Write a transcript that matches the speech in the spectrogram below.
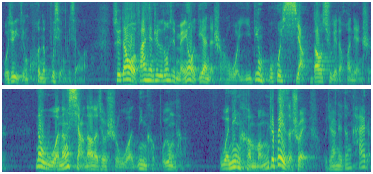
我就已经困得不行不行了。所以当我发现这个东西没有电的时候，我一定不会想到去给它换电池。那我能想到的就是，我宁可不用它，我宁可蒙着被子睡，我就让这灯开着，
